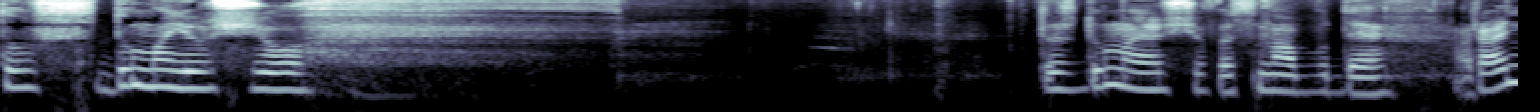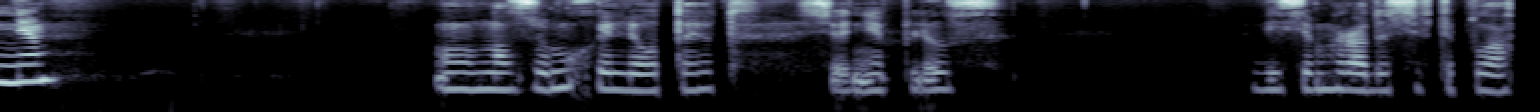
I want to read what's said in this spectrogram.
Тож думаю, що Тож думаю, що весна буде рання. У нас вже мухи льотають. Сьогодні плюс 8 градусів тепла.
